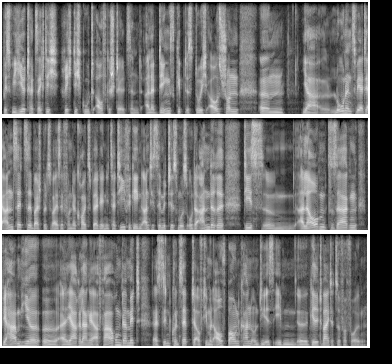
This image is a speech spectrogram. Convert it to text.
bis wir hier tatsächlich richtig gut aufgestellt sind. Allerdings gibt es durchaus schon ähm, ja, lohnenswerte Ansätze, beispielsweise von der Kreuzberger Initiative gegen Antisemitismus oder andere, die es ähm, erlauben zu sagen, wir haben hier äh, jahrelange Erfahrung damit, es sind Konzepte, auf die man aufbauen kann und die es eben äh, gilt weiter zu verfolgen.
